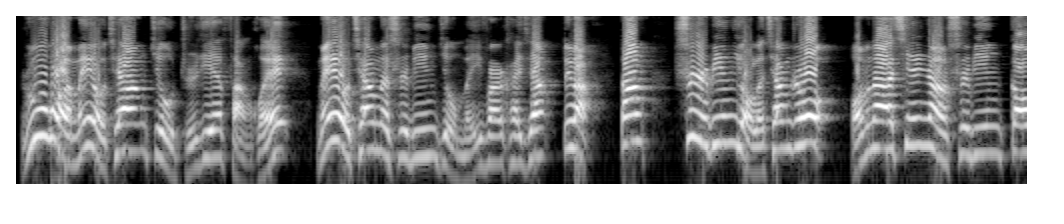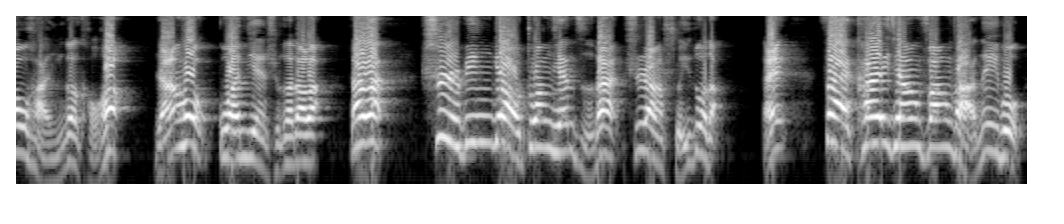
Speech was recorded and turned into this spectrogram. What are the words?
如果没有枪，就直接返回；没有枪的士兵就没法开枪，对吧？当士兵有了枪之后，我们呢先让士兵高喊一个口号，然后关键时刻到了，大家看，士兵要装填子弹是让谁做的？哎。在开枪方法内部，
